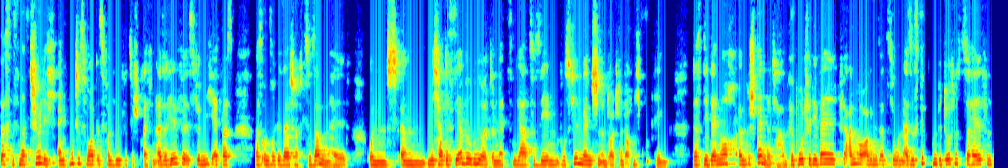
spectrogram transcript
dass es natürlich ein gutes Wort ist, von Hilfe zu sprechen. Also Hilfe ist für mich etwas, was unsere Gesellschaft zusammenhält. Und ähm, mich hat es sehr berührt, im letzten Jahr zu sehen, wo es vielen Menschen in Deutschland auch nicht gut ging dass die dennoch ähm, gespendet haben für Brot für die Welt, für andere Organisationen. Also es gibt ein Bedürfnis zu helfen,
